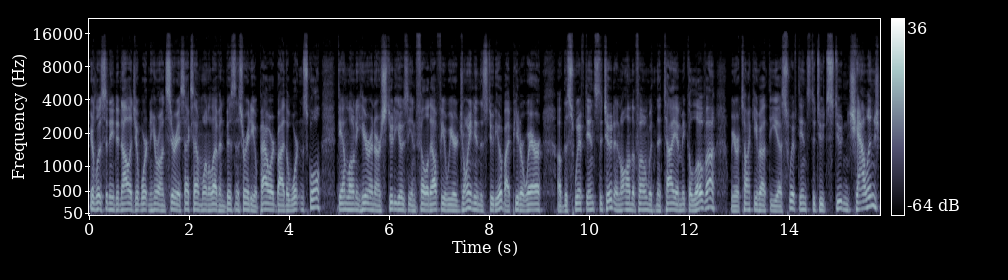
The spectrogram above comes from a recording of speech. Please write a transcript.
You're listening to Knowledge at Wharton here on Sirius XM 111 Business Radio, powered by the Wharton School. Dan Loney here in our studios in Philadelphia. We are joined in the studio by Peter Ware of the Swift Institute and on the phone with Natalia Mikolova. We are talking about the uh, Swift Institute Student Challenge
